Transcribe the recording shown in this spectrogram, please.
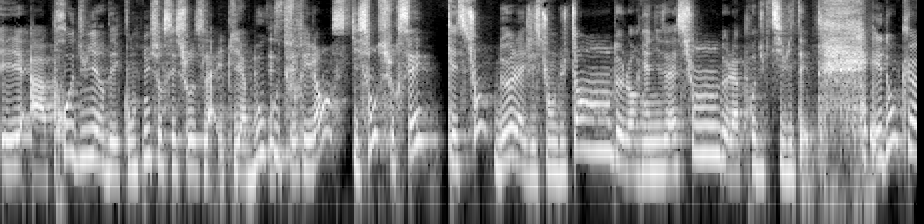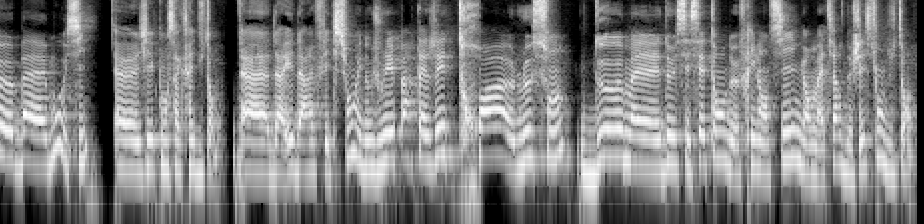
et à produire des contenus sur ces choses-là. Et puis il y a beaucoup de freelances qui sont sur ces questions de la gestion du temps, de l'organisation, de la productivité. Et donc euh, bah, moi aussi, euh, j'ai consacré du temps à- et de la réflexion. Et donc je voulais partager trois leçons de, ma, de ces sept ans de freelancing en matière de gestion du temps.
